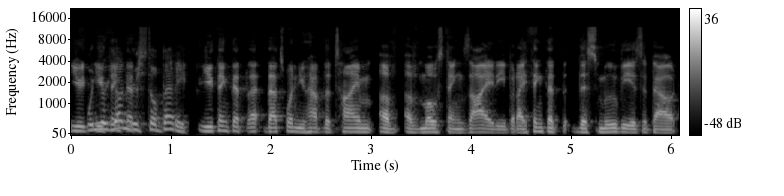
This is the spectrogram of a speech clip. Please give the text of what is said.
you, when you you're young, that, you're still Betty. You think that, that that's when you have the time of of most anxiety, but I think that this movie is about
